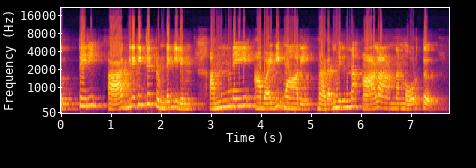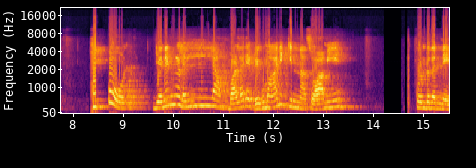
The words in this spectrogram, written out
ഒത്തിരി ആഗ്രഹിച്ചിട്ടുണ്ടെങ്കിലും അന്നേ ആ വഴി മാറി നടന്നിരുന്ന ആളാണെന്നോർത്ത്. ഇപ്പോൾ ജനങ്ങളെല്ലാം വളരെ ബഹുമാനിക്കുന്ന സ്വാമിയെ കൊണ്ടുതന്നെ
